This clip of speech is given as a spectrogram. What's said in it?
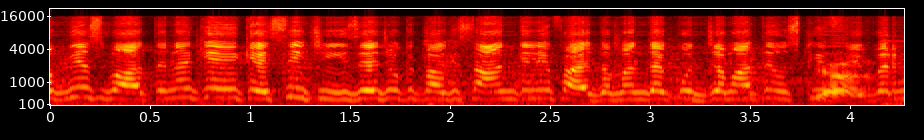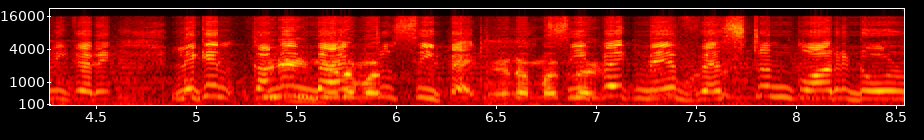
ऑब्वियस बात है ना कि एक ऐसी चीज़ है जो कि पाकिस्तान के लिए फ़ायदेमंद है कुछ जमातें उसकी फेवर नहीं करें। लेकिन coming back to CPEC CPEC में वेस्टर्न कॉरिडोर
